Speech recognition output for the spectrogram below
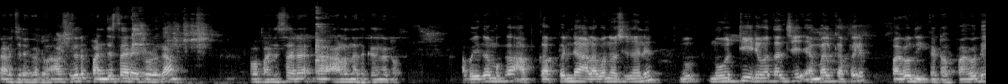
കാണിച്ചിട്ട് കേട്ടോ. ആവശ്യത്തിന് പഞ്ചസാര ഇട്ട് കൊടുക്കാം. അപ്പോൾ പഞ്ചസാര അളന്നെടുക്കാം കേട്ടോ. അപ്പോൾ ഇത് നമുക്ക് കപ്പിന്റെ കപ്പിന്റെ അളവെന്ന് വെച്ച് കഴിഞ്ഞാൽ നൂറ്റി ഇരുപത്തഞ്ച് എം എൽ കപ്പിൽ പകുതി കേട്ടോ. പകുതി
